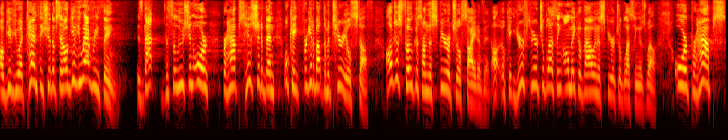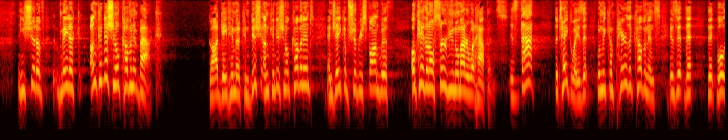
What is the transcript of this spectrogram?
I'll give you a tenth, he should have said, I'll give you everything. Is that the solution? Or perhaps his should have been, okay, forget about the material stuff. I'll just focus on the spiritual side of it. I'll, okay, your spiritual blessing, I'll make a vow and a spiritual blessing as well. Or perhaps he should have made an unconditional covenant back. God gave him a condition, unconditional covenant, and Jacob should respond with, okay, then I'll serve you no matter what happens. Is that the takeaway? Is that when we compare the covenants, is it that, that well,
